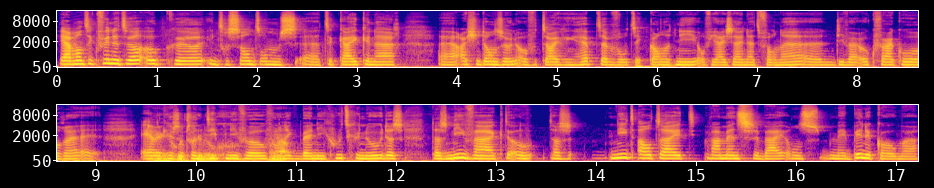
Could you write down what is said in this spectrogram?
Ja, want ik vind het wel ook uh, interessant om eens uh, te kijken naar als je dan zo'n overtuiging hebt. Hè, bijvoorbeeld, ik kan het niet, of jij zei net van, hè, die wij ook vaak horen, ergens op een genoeg. diep niveau van ja. ik ben niet goed genoeg. Dat is, dat is niet vaak, de, dat is niet altijd waar mensen bij ons mee binnenkomen.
